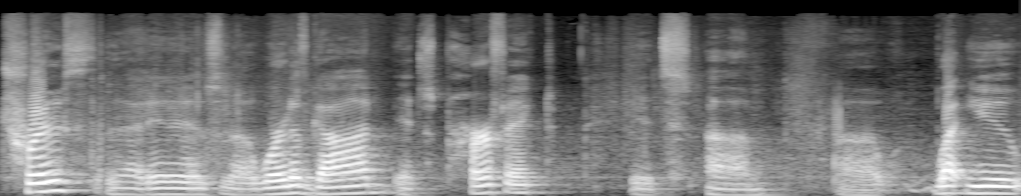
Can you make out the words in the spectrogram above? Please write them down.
truth, that it is the Word of God, it's perfect, it's um, uh, what you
